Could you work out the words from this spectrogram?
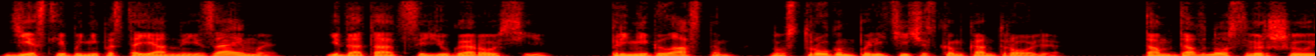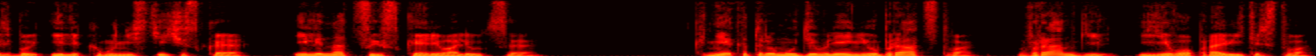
если бы не постоянные займы и дотации Югороссии при негласном, но строгом политическом контроле. Там давно совершилась бы или коммунистическая, или нацистская революция. К некоторому удивлению братства, Врангель и его правительство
